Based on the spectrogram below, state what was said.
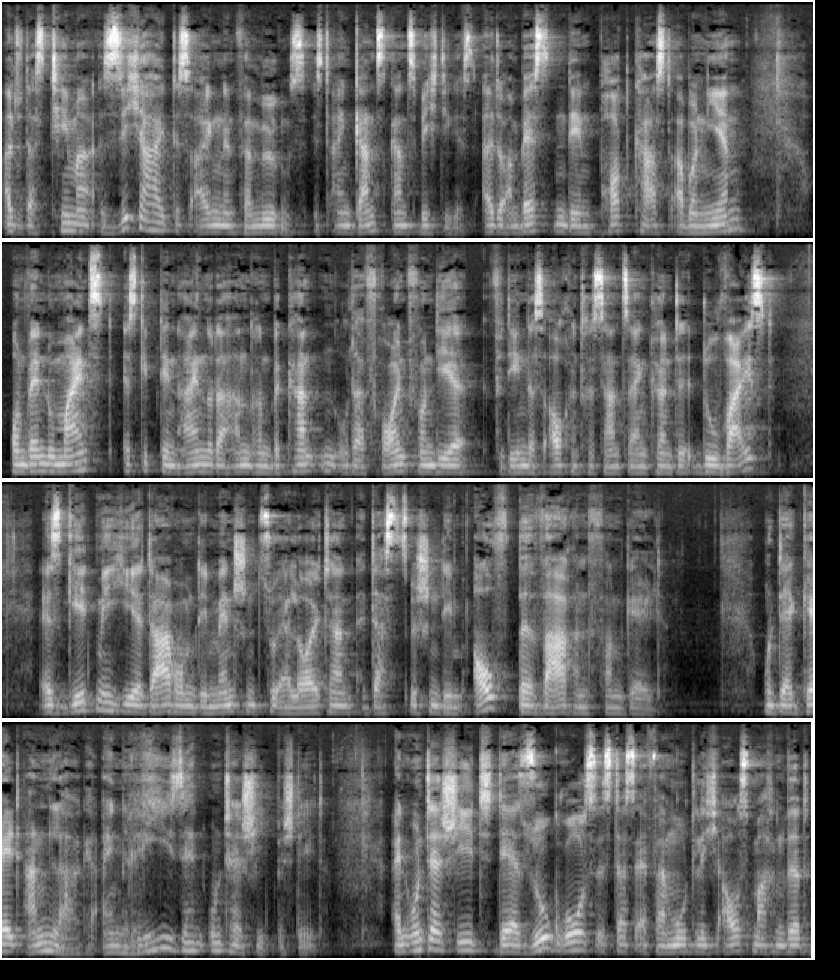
also das Thema Sicherheit des eigenen Vermögens ist ein ganz, ganz wichtiges. Also am besten den Podcast abonnieren und wenn du meinst, es gibt den einen oder anderen Bekannten oder Freund von dir, für den das auch interessant sein könnte, du weißt, es geht mir hier darum, den Menschen zu erläutern, dass zwischen dem Aufbewahren von Geld und der Geldanlage ein riesen Unterschied besteht. Ein Unterschied, der so groß ist, dass er vermutlich ausmachen wird,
